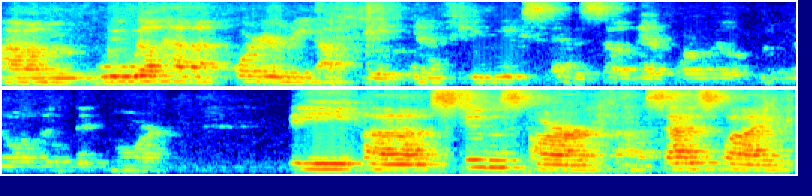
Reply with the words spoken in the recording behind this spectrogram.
Um, we will have a quarterly update in a few weeks and so therefore we'll, we'll know a little bit more. The, uh, students are uh, satisfied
